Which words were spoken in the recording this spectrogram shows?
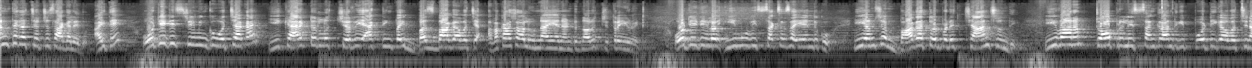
అంతగా చర్చ సాగలేదు. అయితే ఓటీటీ స్ట్రీమింగ్కు వచ్చాక ఈ క్యారెక్టర్లో చెర్రీ యాక్టింగ్పై బజ్ బాగా వచ్చే అవకాశాలు ఉన్నాయి అని అంటున్నారు చిత్ర యూనిట్. ఓటీటీలో ఈ మూవీ సక్సెస్ అయ్యేందుకు ఈ అంశం బాగా తోడ్పడే ఛాన్స్ ఉంది. ఈ వారం టాప్ రిలీజ్ సంక్రాంతికి పోటీగా వచ్చిన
